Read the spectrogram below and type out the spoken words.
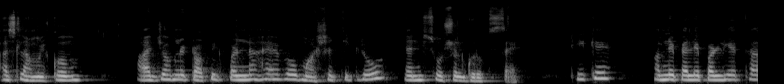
अस्सलाम वालेकुम आज जो हमने टॉपिक पढ़ना है वो माशरती ग्रोह, यानी सोशल ग्रुप्स है। ठीक है? हमने पहले पढ़ लिया था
